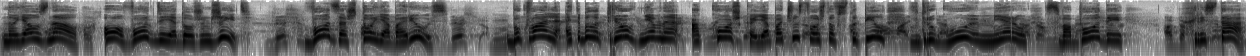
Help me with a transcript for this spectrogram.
но я узнал, о, вот где я должен жить. Вот за что я борюсь. Буквально, это было трехдневное окошко. Я почувствовал, что вступил в другую меру свободы Христа.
